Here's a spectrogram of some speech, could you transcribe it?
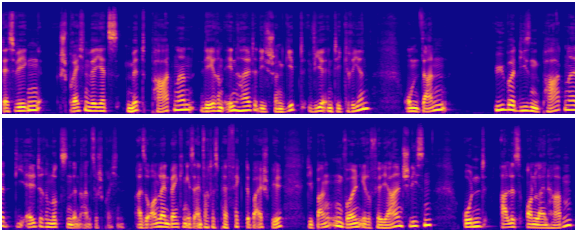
Deswegen sprechen wir jetzt mit Partnern, deren Inhalte, die es schon gibt, wir integrieren, um dann über diesen Partner die älteren Nutzenden anzusprechen. Also Online-Banking ist einfach das perfekte Beispiel. Die Banken wollen ihre Filialen schließen und alles online haben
